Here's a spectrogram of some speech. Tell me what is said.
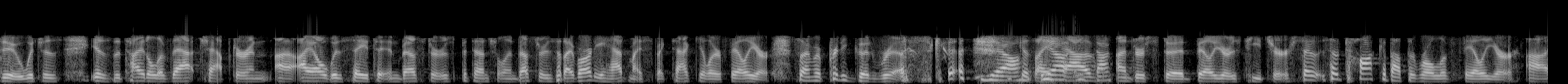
due, which is is the title of that chapter. And uh, I always say to investors, potential investors, that I've already had my spectacular failure, so I'm a pretty good risk. yeah, because I yeah, have exactly. understood failure as teacher. So so talk about the role of failure uh,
